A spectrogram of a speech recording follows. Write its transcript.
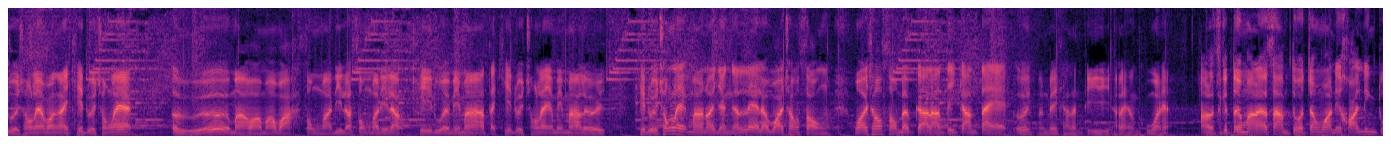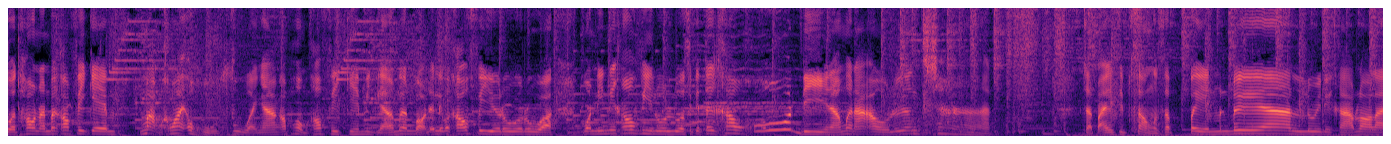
ด้วยช่องแรกว่าไง K ด้วยช่องแรก เออมาว่ะมาว่ะส่งมาดีแล้วส่งมาดีแล้ว K ด้วยไม่มาแต่ K ด้วยช่องแรกยังไม่มาเลย K ด้วยช่องแรกมาหน่อยอย่างนั้นแหละแล้ว Y ช่องสอง Y ช่องสองแบบการันตีการแตกเอ้ยมันไม่การันตีอะไรของกูวะเนี่ยเอา scatter มาแล้วสามตัวจังหวะนี้ขออีกหนึ่งตัวเท่านั้นเพื่อเข้า free game หมับเข้าให้โอ้โหสวยงามครับผมเข้า free game อีกแล้วเพื่อนบอกได้เลยว่าเข้าฟรีรัวๆวันนี้นี่เข้าฟรีรัวๆ scatter เข้าโคตรตรดีนะเมื่อนะเอาเรื่องชาติจัดไป 12 สเปนมันเบื่อลุยดิครับรออะไร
